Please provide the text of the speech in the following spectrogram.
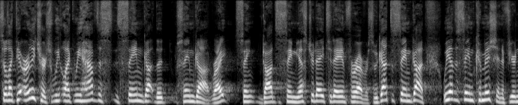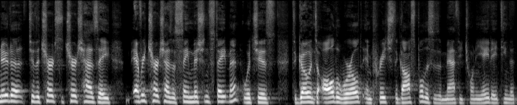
So like the early church, we like we have this same God, the same God, right? Same God's the same yesterday, today, and forever. So we got the same God. We have the same commission. If you're new to, to the church, the church has a every church has the same mission statement, which is to go into all the world and preach the gospel. This is in Matthew 28, 18 to,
